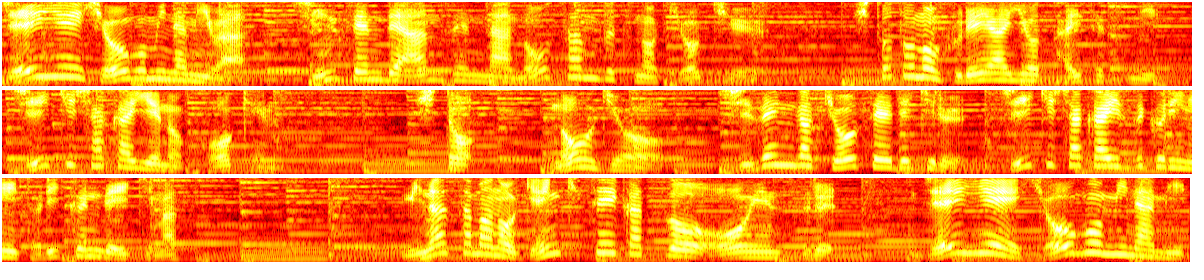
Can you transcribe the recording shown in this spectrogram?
JA 兵庫南は新鮮で安全な農産物の供給人との触れ合いを大切に地域社会への貢献。人農業自然が共生できる地域社会づくりに取り組んでいきます。皆様の元気生活を応援する JA 兵庫南。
